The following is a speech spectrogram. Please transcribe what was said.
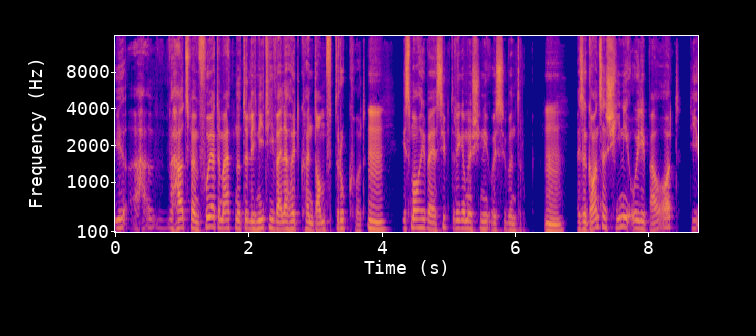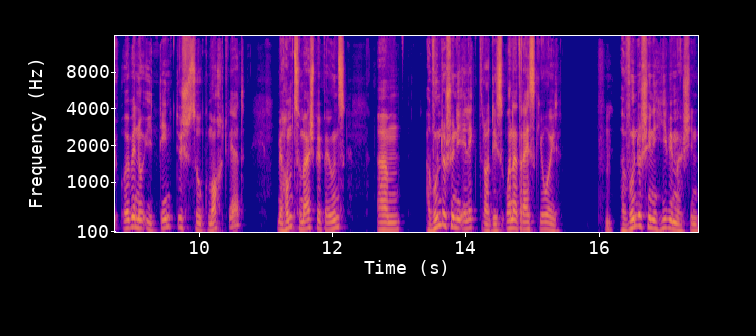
haut es beim Feuerautomaten natürlich nicht hin, weil er halt keinen Dampfdruck hat. Mhm. Das mache ich bei einer Siebträgermaschine alles über den Druck. Mhm. Also ganz eine schöne alte Bauart, die alle noch identisch so gemacht wird. Wir haben zum Beispiel bei uns ähm, eine wunderschöne Elektra, die ist 31 Jahre alt. Hm. Eine wunderschöne Hebemaschine,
